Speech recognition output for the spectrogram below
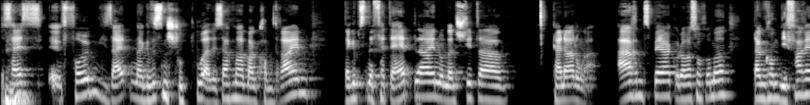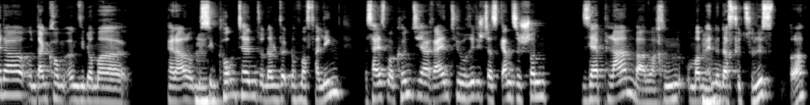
Das mhm. heißt, äh, folgen die Seiten einer gewissen Struktur. Also ich sag mal, man kommt rein, da gibt es eine fette Headline und dann steht da, keine Ahnung, Ahrensberg oder was auch immer. Dann kommen die Fahrräder und dann kommen irgendwie nochmal, keine Ahnung, ein bisschen mhm. Content und dann wird nochmal verlinkt. Das heißt, man könnte ja rein theoretisch das Ganze schon sehr planbar machen, um am mhm. Ende dafür zu listen, oder?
